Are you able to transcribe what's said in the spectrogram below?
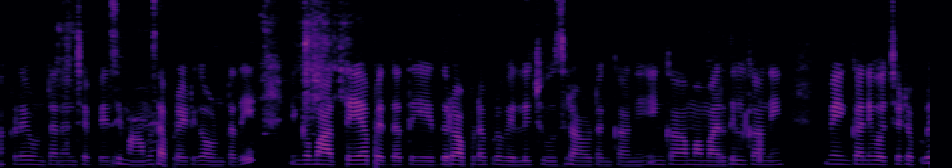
అక్కడే ఉంటానని చెప్పేసి మా అమ్మ సపరేట్గా ఉంటుంది. ఇంకా మా అత్తయ్య పెద్ద అత్తయ్య ఇద్దరు అప్పుడప్పుడు వెళ్ళి చూసి రావటం కానీ ఇంకా మా మరిదిలు కానీ మేము కానీ వచ్చేటప్పుడు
